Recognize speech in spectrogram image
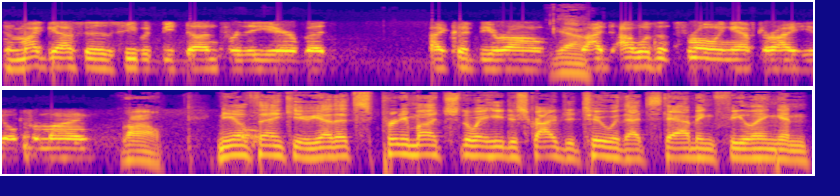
and my guess is he would be done for the year, but I could be wrong. Yeah. I, I wasn't throwing after I healed from mine. Wow. Neil, thank you. Yeah, that's pretty much the way he described it too, with that stabbing feeling and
